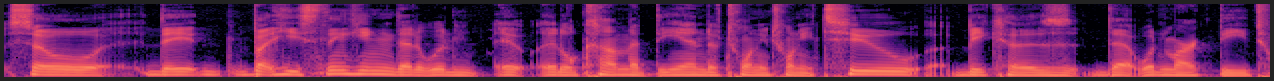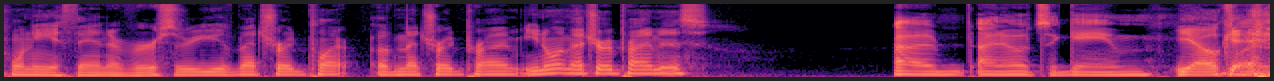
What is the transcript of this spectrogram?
so they, but he's thinking that it would it, it'll come at the end of 2022 because that would mark the 20th anniversary of Metroid of Metroid Prime. You know what Metroid Prime is? I I know it's a game. Yeah. Okay.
